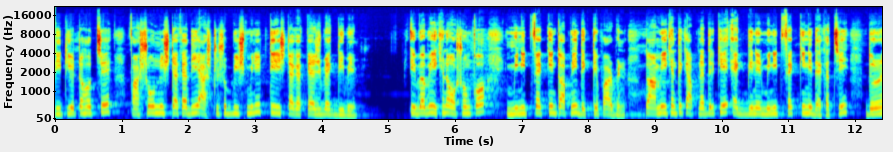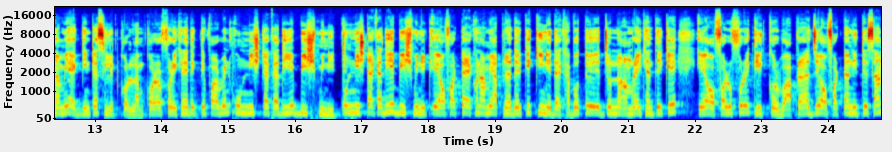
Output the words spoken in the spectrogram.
দ্বিতীয়টা হচ্ছে পাঁচশো উনিশ টাকা দিয়ে আটশোশো মিনিট তিরিশ টাকা ক্যাশব্যাক দিবে। এভাবে এখানে অসংখ্য মিনিট ফ্যাক কিন্তু আপনি দেখতে পারবেন। তো আমি এখান থেকে আপনাদেরকে একদিনের মিনিট ফ্যাক কিনে দেখাচ্ছি। ধরুন আমি একদিনটা সিলেক্ট করলাম। করার পর এখানে দেখতে পারবেন উনিশ টাকা দিয়ে বিশ মিনিট উনিশ টাকা দিয়ে বিশ মিনিট এই অফারটা এখন আমি আপনাদেরকে কিনে দেখাবো। তো এর জন্য আমরা এখান থেকে এই অফার উপরে ক্লিক করব। আপনারা যে অফারটা নিতে চান,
